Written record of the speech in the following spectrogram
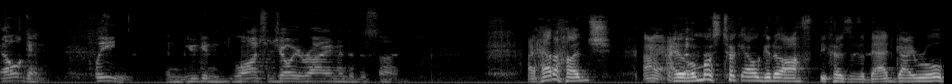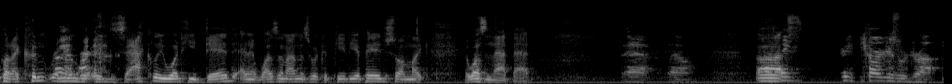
Elgin, please, and you can launch Joey Ryan into the sun. I had a hunch. I, I almost took Elgin off because of the bad guy rule, but I couldn't Right. remember exactly what he did, and it wasn't on his Wikipedia page, so I'm like, it wasn't that bad. Yeah, well, Uh, I think three charges were dropped.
